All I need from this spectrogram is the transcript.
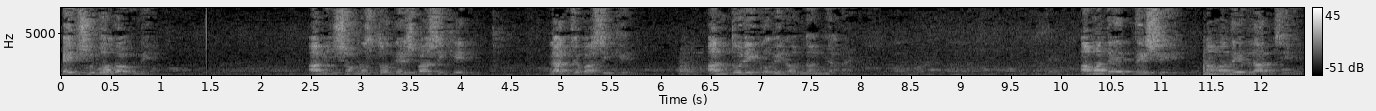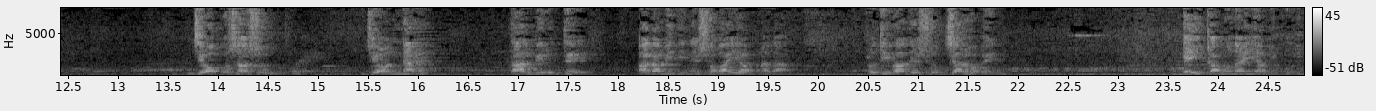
এই শুভ লগ্নে আমি সমস্ত দেশবাসীকে, রাজ্যবাসীকে আন্তরিক অভিনন্দন জানাই। আমাদের দেশে, আমাদের রাজ্যে যে অপশাসন, যে অন্যায়, তার বিরুদ্ধে আগামী দিনে সবাই আপনারা প্রতিবাদে সোচ্চার হবেন, এই কামনাই আমি করি।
